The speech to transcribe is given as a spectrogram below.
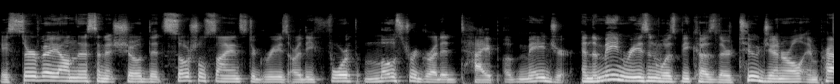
a survey on this and it showed that social science degrees are the fourth most regretted type of major. And the main reason was because they're too general, impractical,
